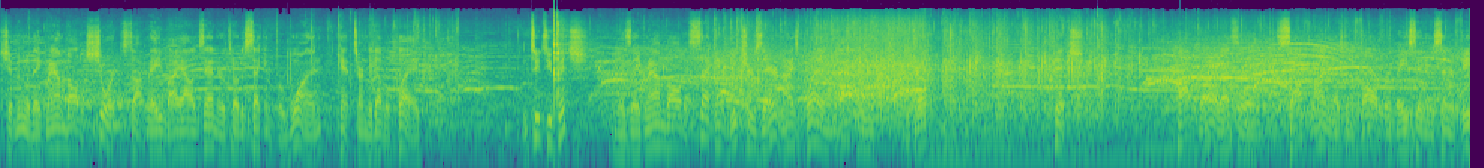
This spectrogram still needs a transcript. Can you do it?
Shipman with a ground ball to short. Stop made by Alexander. Throw to second for one. Can't turn the double play. And 2-2 pitch is a ground ball to second. Duchur's there. Nice play on the back end. Pitch. Popped. Oh, that's a soft line that's going to fall for a base hit in the center field.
